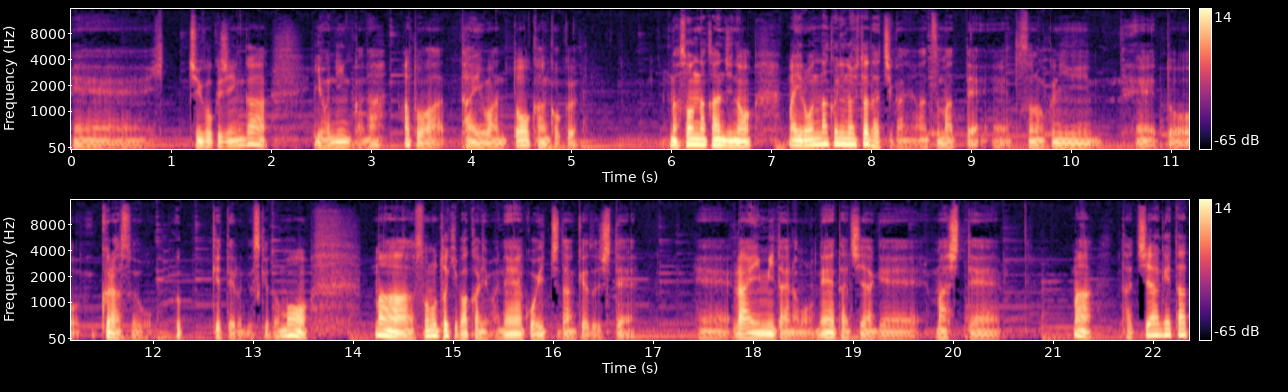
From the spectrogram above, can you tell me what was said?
えー、中国人が4人かな、あとは台湾と韓国、まあそんな感じの、まあいろんな国の人たちが、ね、集まって、えー、とその国、えっ、と、クラスを受けてるんですけども、まあその時ばかりはね、こう一致団結して、えー、LINE みたいなものをね立ち上げましてまあ立ち上げた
